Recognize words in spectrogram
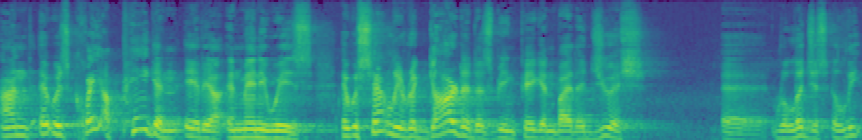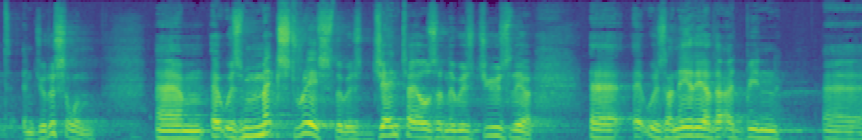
And it was quite a pagan area in many ways. It was certainly regarded as being pagan by the Jewish uh, religious elite in Jerusalem. Um, it was mixed race. There was Gentiles and there was Jews there. Uh, it was an area that had been uh,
